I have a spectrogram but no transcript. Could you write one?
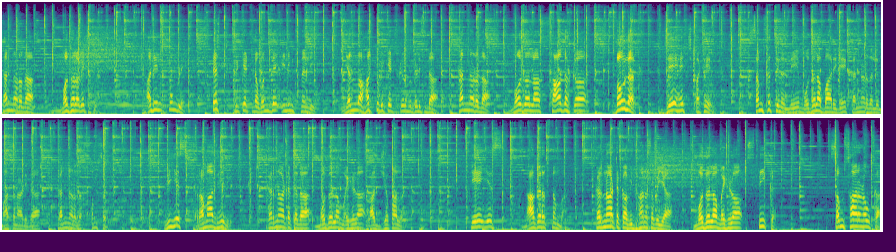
ಕನ್ನಡದ ಮೊದಲ ವ್ಯಕ್ತಿ. ಅನಿಲ್ ಕುಂಬ್ಳೆ ಟೆಸ್ಟ್ ಕ್ರಿಕೆಟ್ನ ಒಂದೇ ಇನ್ನಿಂಗ್ಸ್ನಲ್ಲಿ ಎಲ್ಲ ಹತ್ತು ವಿಕೆಟ್ಗಳನ್ನು ಗಳಿಸಿದ ಕನ್ನಡದ ಮೊದಲ ಸಾಧಕ ಬೌಲರ್ ಜೆ ಎಚ್ ಪಟೇಲ್. ಸಂಸತ್ತಿನಲ್ಲಿ ಮೊದಲ ಬಾರಿಗೆ ಕನ್ನಡದಲ್ಲಿ ಮಾತನಾಡಿದ ಕನ್ನಡದ ಸಂಸದ ವಿ ಎಸ್ ರಮಾದೇವಿ, ಕರ್ನಾಟಕದ ಮೊದಲ ಮಹಿಳಾ ರಾಜ್ಯಪಾಲ. ಕೆ ಎಸ್ ನಾಗರತ್ನಮ್ಮ, ಕರ್ನಾಟಕ ವಿಧಾನಸಭೆಯ ಮೊದಲ ಮಹಿಳಾ ಸ್ಪೀಕರ್ ಸಂಸಾರ ನೌಕ,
